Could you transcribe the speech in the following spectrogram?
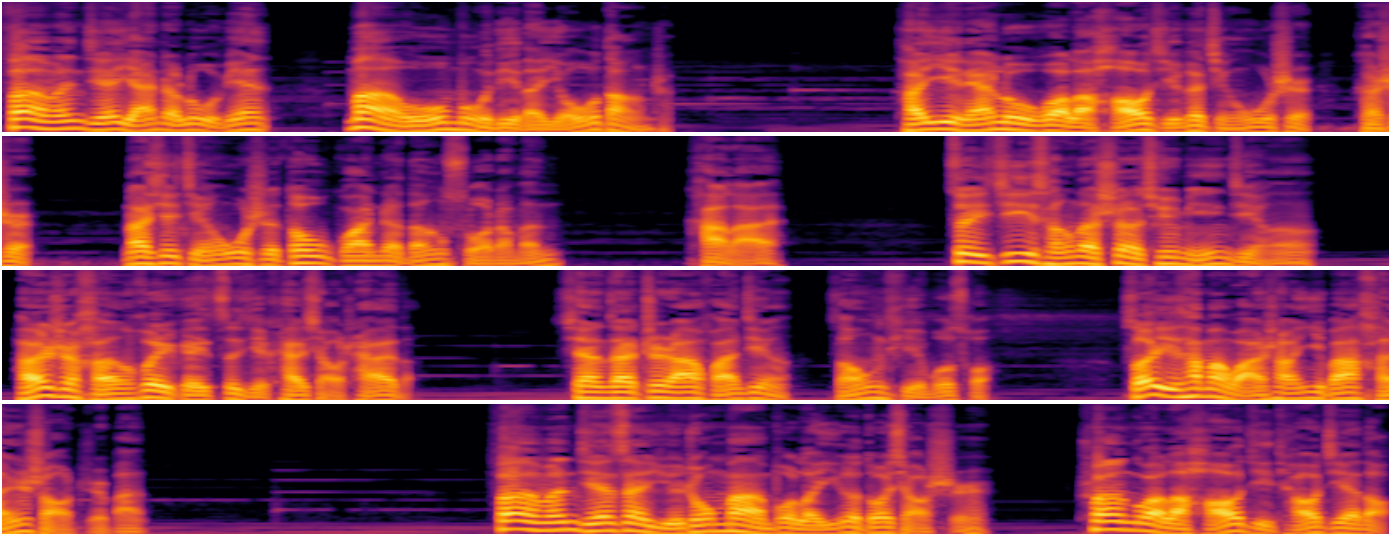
范文杰沿着路边漫无目的的游荡着，他一连路过了好几个警务室，可是。那些警务室都关着灯，锁着门，看来最基层的社区民警还是很会给自己开小差的。现在治安环境总体不错，所以他们晚上一般很少值班。范文杰在雨中漫步了一个多小时，穿过了好几条街道，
